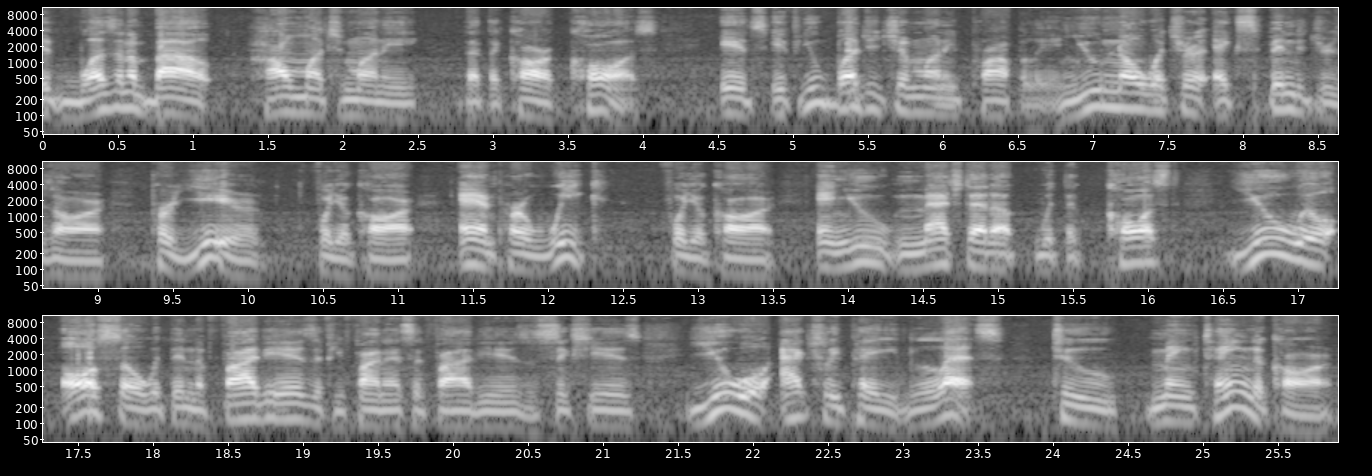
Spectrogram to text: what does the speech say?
It wasn't about how much money that the car costs. It's if you budget your money properly and you know what your expenditures are per year for your car and per week for your car, and you match that up with the cost, you will also within the five years, if you finance it five years or six years, you will actually pay less to maintain the car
